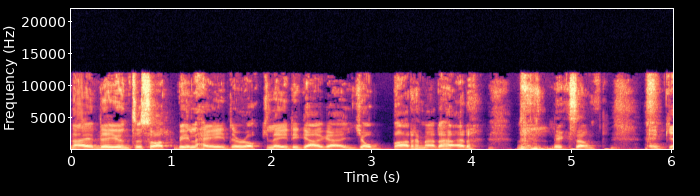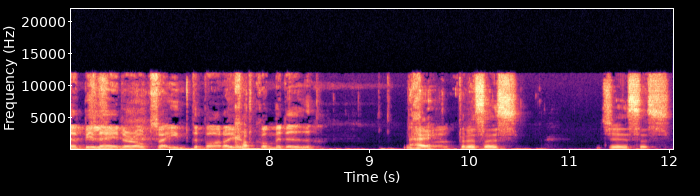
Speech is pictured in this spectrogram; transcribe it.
Nej, det är ju inte så att Bill Hader och Lady Gaga jobbar med det här. Mm. liksom. Och att Bill Hader också inte bara gjort Kom. komedi. Nej, så. precis. Jesus.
